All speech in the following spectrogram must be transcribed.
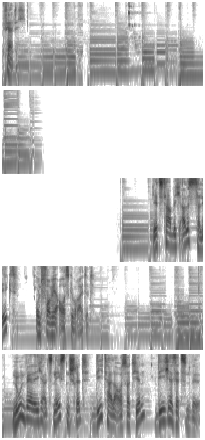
Fertig. Jetzt habe ich alles zerlegt und vor mir ausgebreitet. Nun werde ich als nächsten Schritt die Teile aussortieren, die ich ersetzen will.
